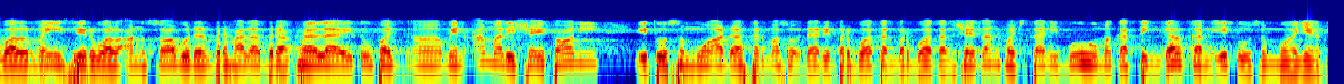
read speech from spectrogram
wal maisir wal ansabu dan berhala berhala itu uh, min amali syaitani itu semua adalah termasuk dari perbuatan-perbuatan syaitan. Fajtanibuhu maka tinggalkan itu semuanya.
